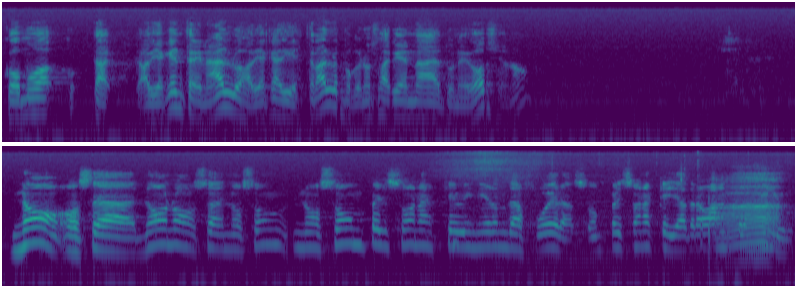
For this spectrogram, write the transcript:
cómo había que entrenarlos, había que adiestrarlos porque no sabían nada de tu negocio, ¿no? No, o sea, no, no, o sea, no son, no son personas que vinieron de afuera, son personas que ya trabajan ah, conmigo.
